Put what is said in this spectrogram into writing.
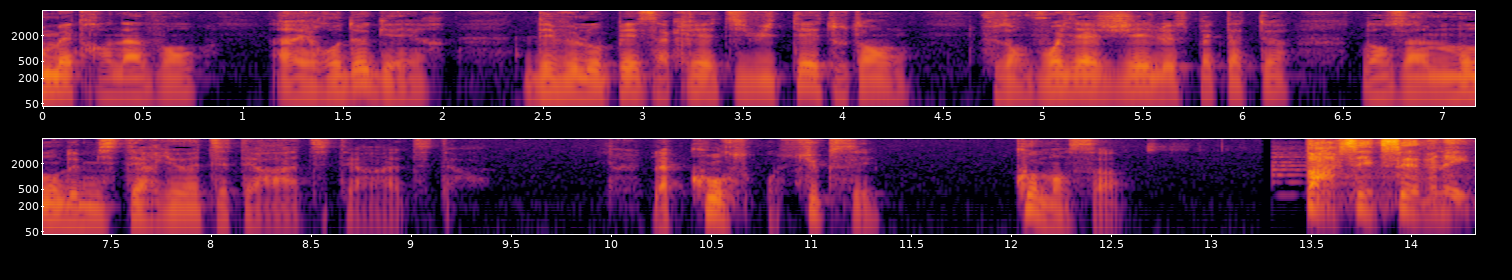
mettre en avant un héros de guerre, développer sa créativité tout en faisant voyager le spectateur dans un monde mystérieux, etc., etc., etc. La course au succès commença. Five, six, seven, eight.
